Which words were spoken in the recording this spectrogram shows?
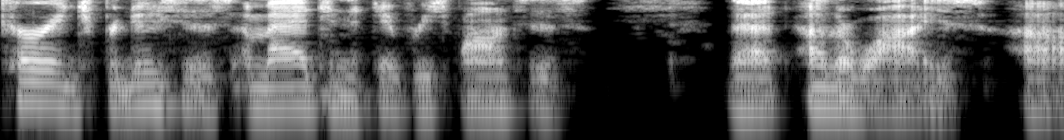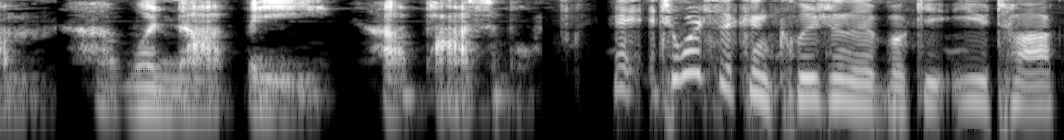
courage produces imaginative responses that otherwise um, would not be uh, possible. Towards the conclusion of the book, you, you talk,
